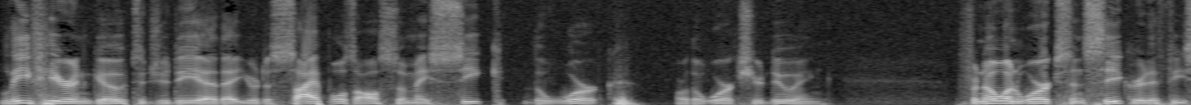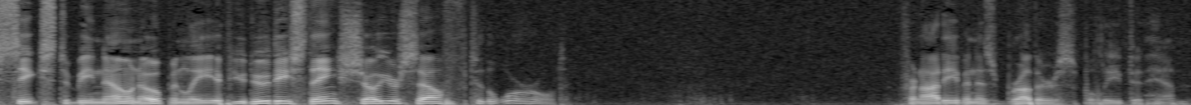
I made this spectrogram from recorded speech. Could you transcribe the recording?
Leave here and go to Judea, that your disciples also may seek the work or the works you're doing. For no one works in secret if he seeks to be known openly. If you do these things, show yourself to the world for not even his brothers believed in him.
